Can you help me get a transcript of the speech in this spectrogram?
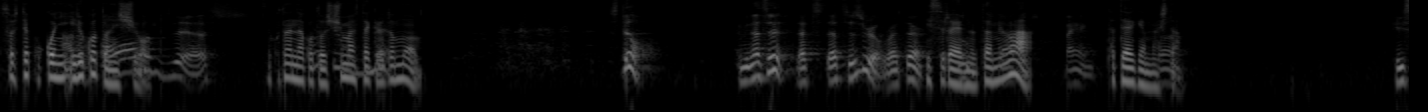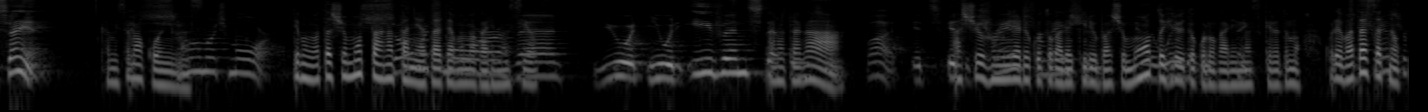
そしてここにいることにしようと。このようなことをしましたけれども。イスラエルのためは立て上げました。神様はこう言います。でも私をもっとあなたに与えたものがありますよ。Than You would, you would even step あなたが足を踏み入れることができる場所もっと広いところがありま.す。けれどもこれ私たちの考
